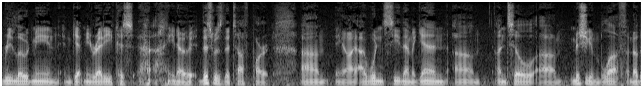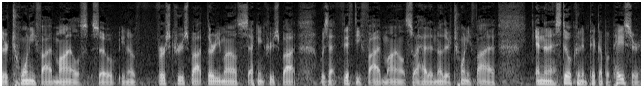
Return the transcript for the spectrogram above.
reload me and, and, get me ready because, you know, this was the tough part. Um, you know, I, I, wouldn't see them again um, until um, Michigan Bluff, another 25 miles. So, you know, first crew spot 30 miles, second crew spot was at 55 miles. So I had another 25, and then I still couldn't pick up a pacer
